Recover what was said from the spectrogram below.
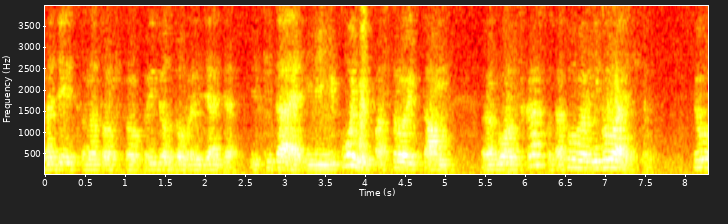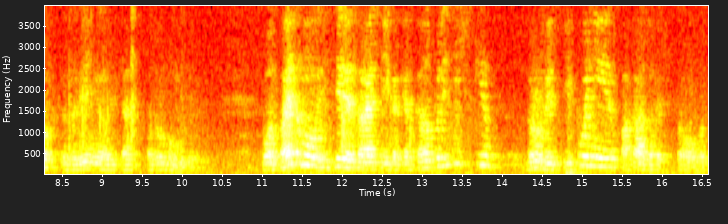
надеяться на то, что придет добрый дядя из Китая или Японии, построить там э, город-сказку, такого не бывает сейчас. Все, к сожалению, сейчас по-другому делают. Вот, поэтому интересы России, как я сказал, политические, дружить с Японией, показывать, что вот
